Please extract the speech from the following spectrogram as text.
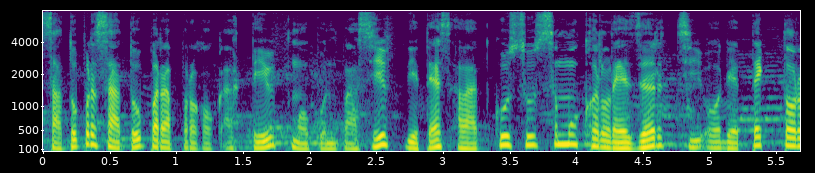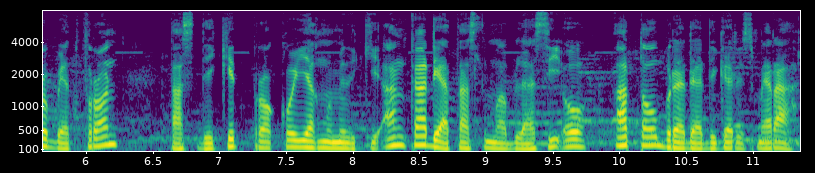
Satu persatu para perokok aktif maupun pasif dites alat khusus smoker laser CO detektor bedfront tak sedikit perokok yang memiliki angka di atas 15 CO atau berada di garis merah.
